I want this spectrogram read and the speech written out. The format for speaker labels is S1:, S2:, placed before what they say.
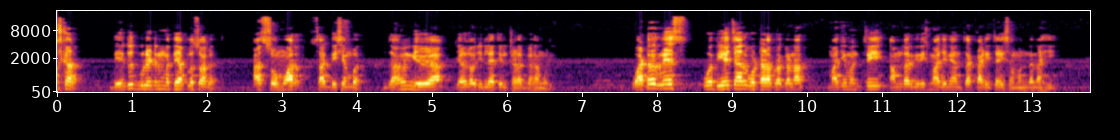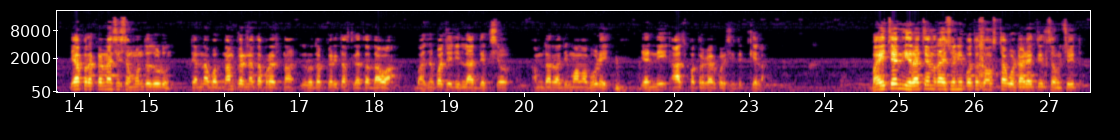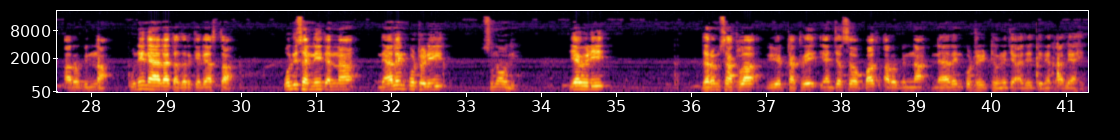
S1: नमस्कार. देवदूत बुलेटिनमध्ये आपलं स्वागत. आज सोमवार सात डिसेंबर. जाणून घेऊया जळगाव जिल्ह्यातील ठळक घडामोडी. वॉटर ग्रेस व बी एच आर घोटाळा प्रकरणात माजी मंत्री आमदार गिरीश महाजन यांचा काडीचाही संबंध नाही. या प्रकरणाशी संबंध जोडून त्यांना बदनाम करण्याचा प्रयत्न विरोधक करीत असल्याचा दावा भाजपाचे जिल्हाध्यक्ष आमदार राजूमामा भोडे यांनी आज पत्रकार परिषदेत केला. भाईचंद हिराचंद रायसोनी पतसंस्था घोटाळ्यातील संशयित आरोपींना पुणे न्यायालयात हजर केले असता पोलिसांनी त्यांना न्यायालयीन कोठडी सुनावली. यावेळी धरमसाखला विवेक ठाकरे यांच्यासह पाच आरोपींना न्यायालयीन कोठडीत ठेवण्याचे आदेश देण्यात आले आहेत.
